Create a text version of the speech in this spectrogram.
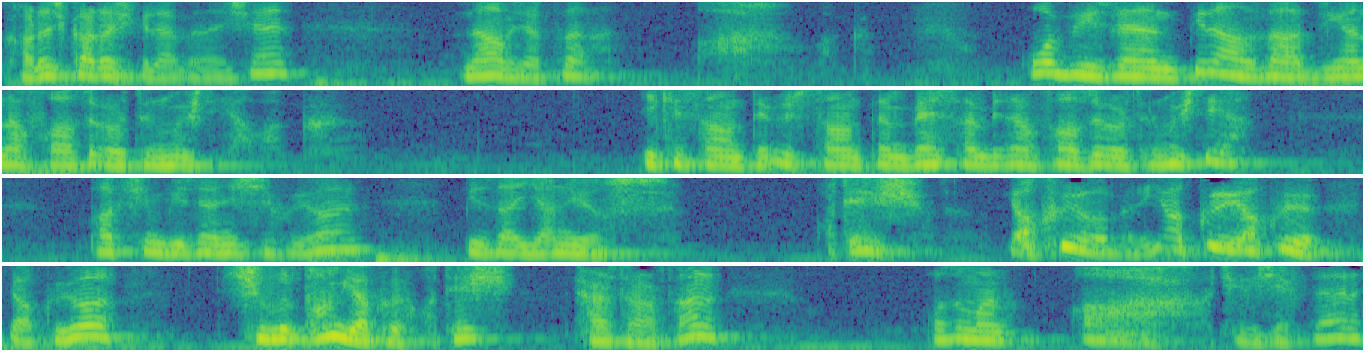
kardeş kardeş bile böyle şey, ne yapacaklar? O bizden biraz daha dünyada fazla örtülmüştü ya bak. İki santim, üç santim, beş santim bizden fazla örtülmüştü ya. Bak şimdi bizden ne çıkıyor? Biz de yanıyoruz. Ateş. Yakıyor böyle. Yakıyor, yakıyor. Yakıyor. Çıldır tam yakıyor. Ateş. Her taraftan. O zaman ah çekecekler.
